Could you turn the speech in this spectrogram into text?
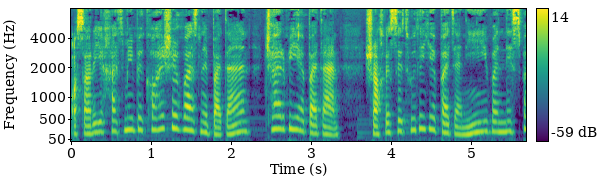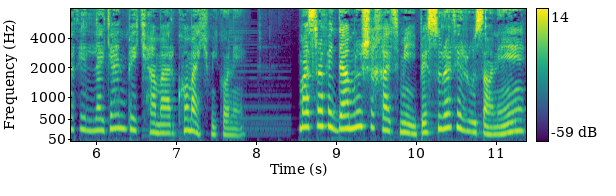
آثار ختمی به کاهش وزن بدن، چربی بدن، شاخص توده بدنی و نسبت لگن به کمر کمک می‌کنه. مصرف دمنوش ختمی به صورت روزانه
